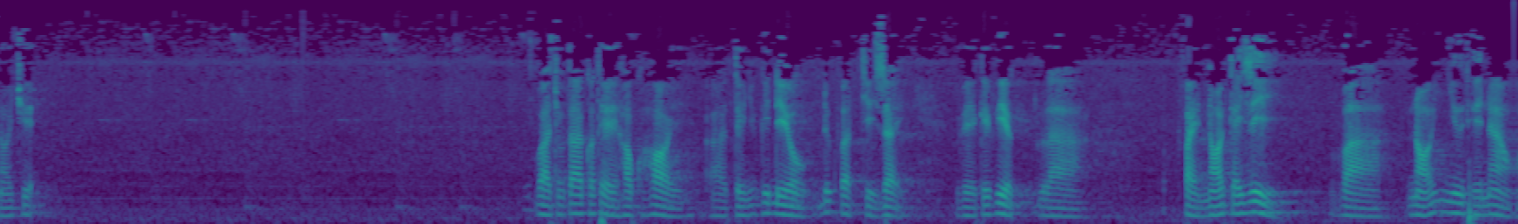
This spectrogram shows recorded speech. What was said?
nói chuyện. Và chúng ta có thể học hỏi à, từ những cái điều đức phật chỉ dạy về cái việc là phải nói cái gì và nói như thế nào.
